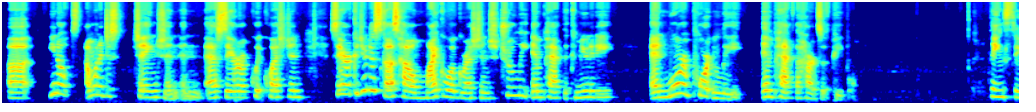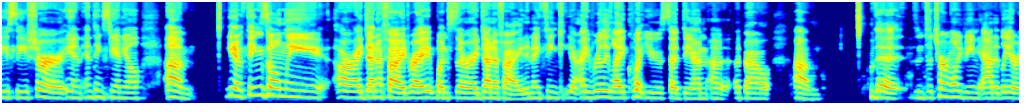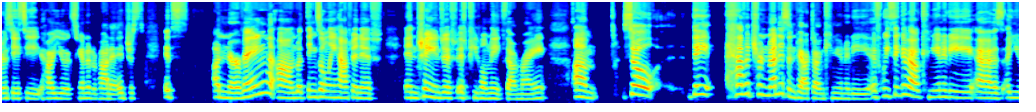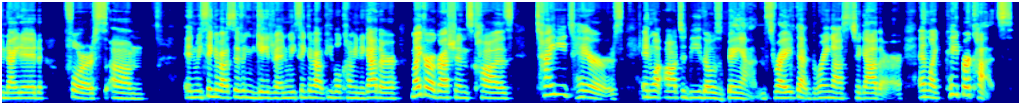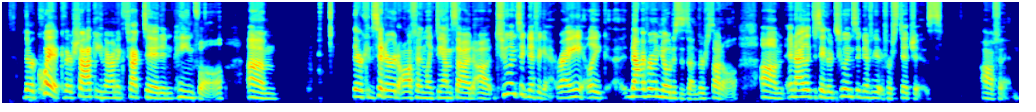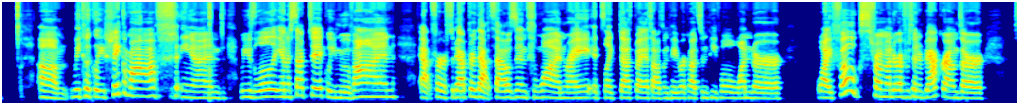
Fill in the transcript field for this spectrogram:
Uh, you know, I want to just change and, and ask Sarah a quick question. Sarah, could you discuss how microaggressions truly impact the community and, more importantly, impact the hearts of people? Thanks, Stacy. Sure. And, and thanks, Daniel. Um, you know, things only are identified, right, once they're identified. And I think, yeah, I really like what you said, Dan, uh, about um, the the term only being added later and Stacy, how you expanded upon it. It just it's unnerving. Um, but things only happen if and change if if people make them right. Um, so they have a tremendous impact on community. If we think about community as a united force, um, and we think about civic engagement, and we think about people coming together, microaggressions cause tiny tears in what ought to be those bands, right? That bring us together. And like paper cuts they're quick, they're shocking, they're unexpected and painful. Um, they're considered often, like Dan said, uh, too insignificant, right? Like not everyone notices them; they're subtle. Um, and I like to say they're too insignificant for stitches. Often, um, we quickly shake them off, and we use a little antiseptic. We move on at first, but after that thousandth one, right? It's like death by a thousand paper cuts, and people wonder why folks from underrepresented backgrounds are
